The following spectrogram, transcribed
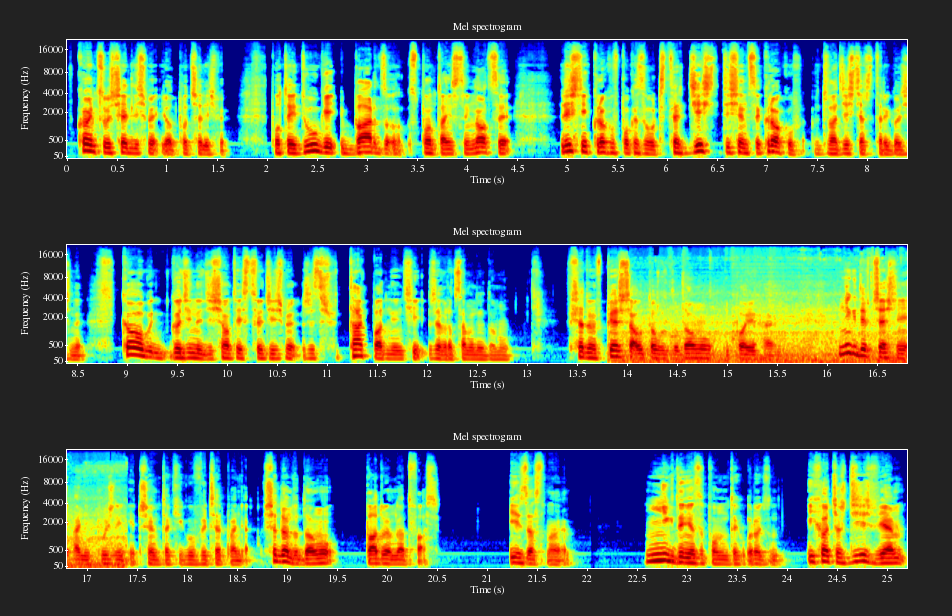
w końcu usiedliśmy i odpoczęliśmy. Po tej długiej i bardzo spontanistycznej nocy licznik kroków pokazywał 40 tysięcy kroków w 24 godziny. Koło godziny 10 stwierdziliśmy, że jesteśmy tak padnięci, że wracamy do domu. Wsiadłem w pierwszy autobus do domu i pojechałem. Nigdy wcześniej ani później nie czułem takiego wyczerpania. Wszedłem do domu, padłem na twarz i zasnąłem. Nigdy nie zapomnę tych urodzin. I chociaż dziś wiem,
